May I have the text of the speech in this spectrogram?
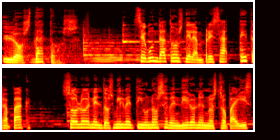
los datos. Según datos de la empresa Tetra Pak, solo en el 2021 se vendieron en nuestro país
